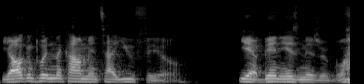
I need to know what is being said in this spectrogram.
Y'all can put in the comments how you feel. Yeah, Ben is miserable.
